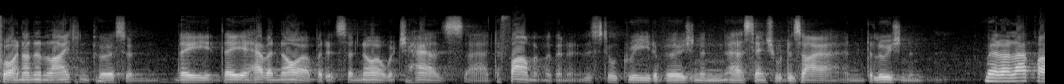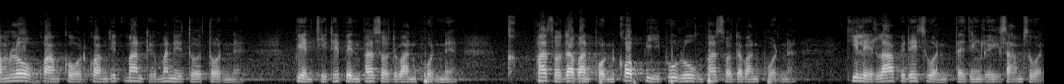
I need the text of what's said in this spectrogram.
For an unenlightened person, they, they have a knower, but it's a knower which has uh, defilement within it. There's still greed, aversion, and uh, sensual desire and delusion. And เมื่อเราละความโลภความโกรธความยึดมั่นถือมั่นในตัวตนเนี่ยเปลี่ยนจิตให้เป็นพระโสดาบันผลเนี่ยพระโสดาบันผลก็ปีผู้รู้ของพระโสดาบันผลนะกิเลสละไปได้ส่วน แต่ยังเหลืออีกสามส่วน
